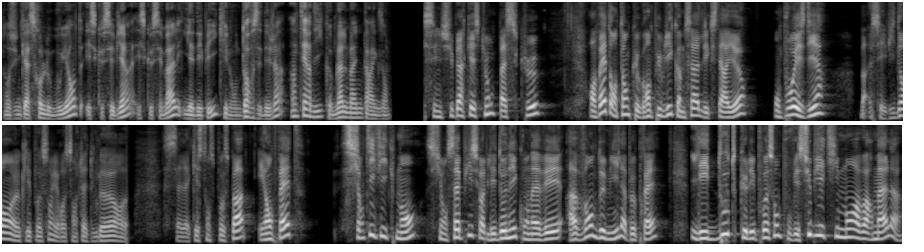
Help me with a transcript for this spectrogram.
dans une casserole bouillante, est-ce que c'est bien? Est-ce que c'est mal? Il y a des pays qui l'ont d'ores et déjà interdit, comme l'Allemagne par exemple. C'est une super question parce que, en fait, en tant que grand public comme ça de l'extérieur, on pourrait se dire, bah, c'est évident euh, que les poissons ils ressentent la douleur, ça, la question se pose pas. Et en fait, scientifiquement, si on s'appuie sur les données qu'on avait avant 2000 à peu près, les doutes que les poissons pouvaient subjectivement avoir mal,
